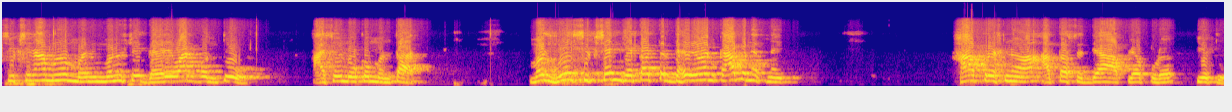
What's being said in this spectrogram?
शिक्षणामुळे मनुष्य धैर्यवान बनतो असे लोक म्हणतात. मग हे शिक्षण घेतात तर धैर्यवान का बनत नाहीत? हा प्रश्न आता सध्या आपल्या पुढं येतो.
